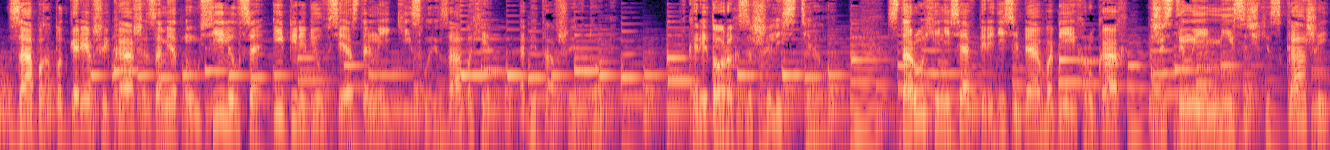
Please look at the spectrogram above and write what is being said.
Запах подгоревшей каши заметно усилился и перебил все остальные кислые запахи, обитавшие в доме. В коридорах зашелестело. Старухи, неся впереди себя в обеих руках жестяные мисочки с кашей,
